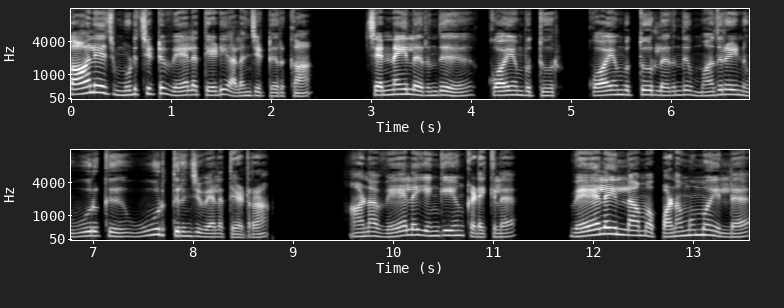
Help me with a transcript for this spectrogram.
காலேஜ் முடிச்சிட்டு வேலை தேடி அலைஞ்சிட்டு இருக்கான். சென்னையில இருந்து கோயம்புத்தூர் கோயம்புத்தூர்ல இருந்து மதுரைன்னு ஊருக்கு ஊர் திரிஞ்சு வேலை தேடுறான். ஆனா வேலை எங்கேயும் கிடைக்கல. வேலை இல்லாம பணமும் இல்ல.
